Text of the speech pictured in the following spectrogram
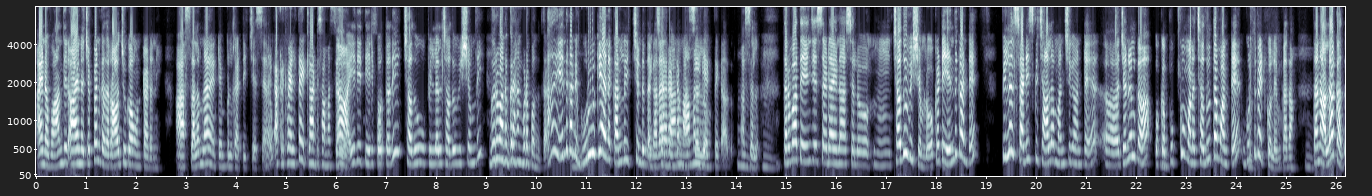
ఆయన వాంది ఆయన చెప్పాను కదా రాజుగా ఉంటాడని. ఆ స్థలంలో ఆయన టెంపుల్ కట్టించేశారు అక్కడికి వెళ్తే ఇట్లాంటి సమస్య ఇది తీరిపోతుంది చదువు పిల్లలు చదువు విషయంది గురువు అనుగ్రహం కూడా పొందుతారు ఎందుకంటే ఉమ్. గురువుకి ఆయన కళ్ళు ఇచ్చిండు కదా. వ్యక్తి కాదు ఉమ్. అసలు. ఉమ్. తర్వాత ఏం చేశాడు ఆయన అసలు చదువు విషయంలో ఒకటి ఎందుకంటే పిల్లల స్టడీస్కి చాలా మంచిగా అంటే జనరల్గా ఒక Hmm. బుక్ మనం చదువుతామంటే గుర్తు పెట్టుకోలేం కదా. తను అలా కాదు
